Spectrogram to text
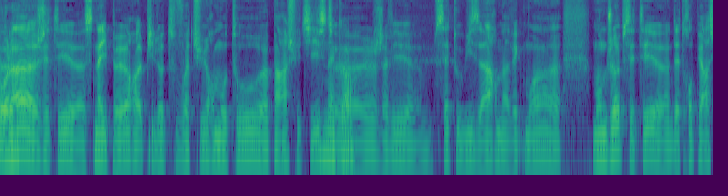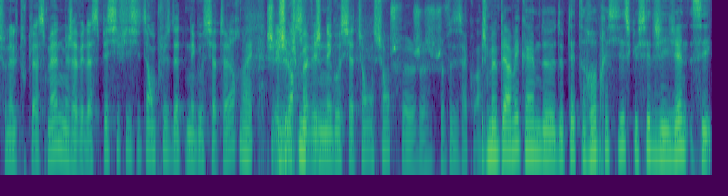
Voilà, j'étais sniper, pilote voiture, moto, parachutiste. J'avais 7 ou 8 armes avec moi mon job, c'était euh, d'être opérationnel toute la semaine, mais j'avais la spécificité en plus d'être négociateur. Ouais. Et je, lorsqu'il y avait une négociation, je, je, faisais ça. Quoi. Je me permets quand même de, peut-être repréciser ce que c'est le GIGN. C'est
